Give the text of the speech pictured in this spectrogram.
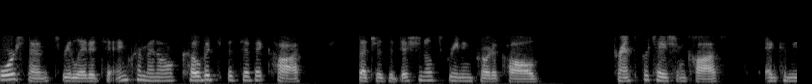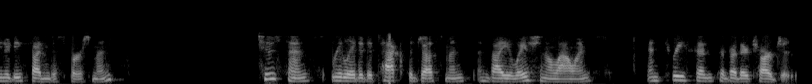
$0.04 related to incremental COVID-specific costs, such as additional screening protocols, transportation costs, and community fund disbursements, $0.02 related to tax adjustments and valuation allowance, and $0.03 of other charges.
